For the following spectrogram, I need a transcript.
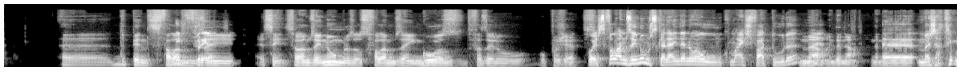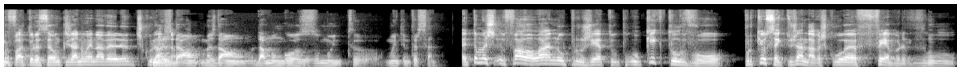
Eh, depende se falamos Diferente. em sim, se falamos em números ou se falamos em gozo de fazer o, o projeto. Pois, se falarmos em números, se calhar ainda não é o que mais fatura, não, não, é? ainda não, ainda não. Ah, mas já tem uma faturação que já não é nada descurável. mas dá um, mas dá um, dá-me um gozo muito, muito interessante. Então, mas fala lá no projeto, o que é que te levou? Porque eu sei que tu já andavas com a febre do-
